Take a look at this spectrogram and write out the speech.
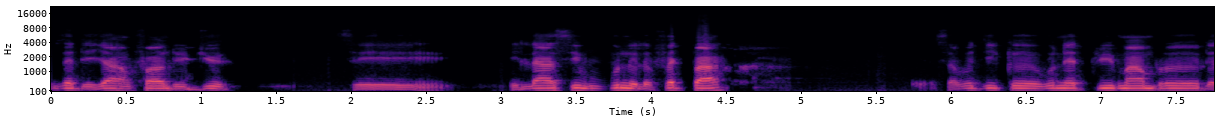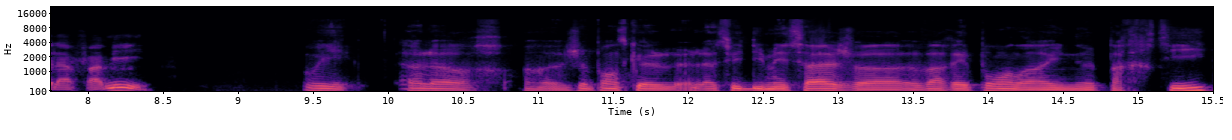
vous êtes déjà enfant de Dieu. Et là, si vous ne le faites pas, ça veut dire que vous n'êtes plus membre de la famille. Oui, alors euh, je pense que la suite du message va répondre à une partie.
